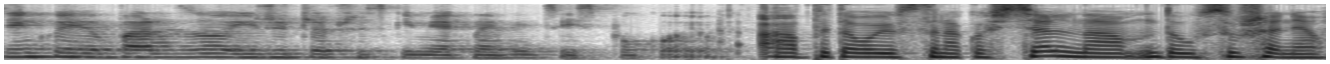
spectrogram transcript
Dziękuję bardzo i życzę wszystkim jak najwięcej spokoju. A pytała Justyna Kościelna. Do usłyszenia.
